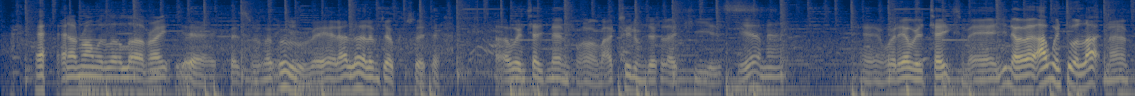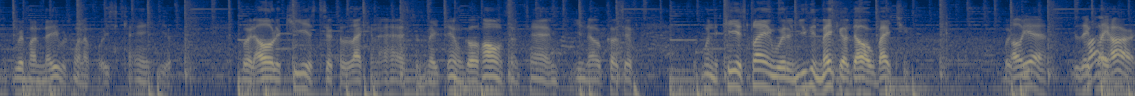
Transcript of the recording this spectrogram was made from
Nothing wrong with a little love, right? Yeah, because, ooh, man, I love them jokers. But, uh, I wouldn't take nothing from them. I treat them just like kids. Yeah, man. And whatever it takes, man. You know, I went through a lot now with my neighbors when I first came here. But all the kids took a liking. I had to make them go home sometime, you know, because if when the kids playing with them, you can make a dog bite you. But Oh you- yeah, they play hard.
